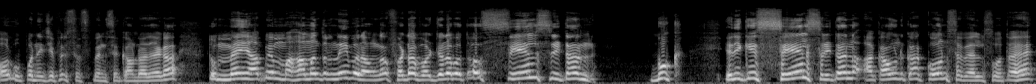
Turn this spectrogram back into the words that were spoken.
और ऊपर नीचे फिर सस्पेंस अकाउंट आ जाएगा। तो मैं यहाँ पे महामंत्र नहीं बनाऊँगा, फटाफट जरा बताओ सेल्स रिटर्न बुक यानी कि सेल्स रिटर्न अकाउंट का कौन सा बैलेंस होता है?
